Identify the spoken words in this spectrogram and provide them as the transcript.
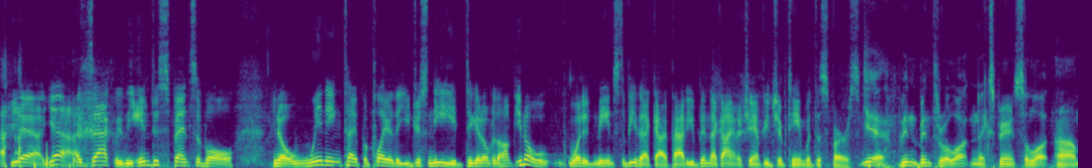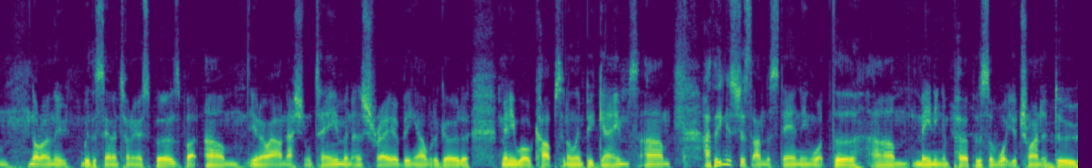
yeah, yeah, exactly. The indispensable, you know, winning type of player that you just need to get over the hump. You know what it means to be that guy, Patty. You've been that guy on a championship team with the Spurs. Yeah, been been through a lot and experienced a lot. Um, not only with the San Antonio Spurs, but um, you know our national team and Australia being able to go to many World Cups and Olympic Games. Um, I think it's just understanding what the um, meaning and purpose of what you're trying to do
